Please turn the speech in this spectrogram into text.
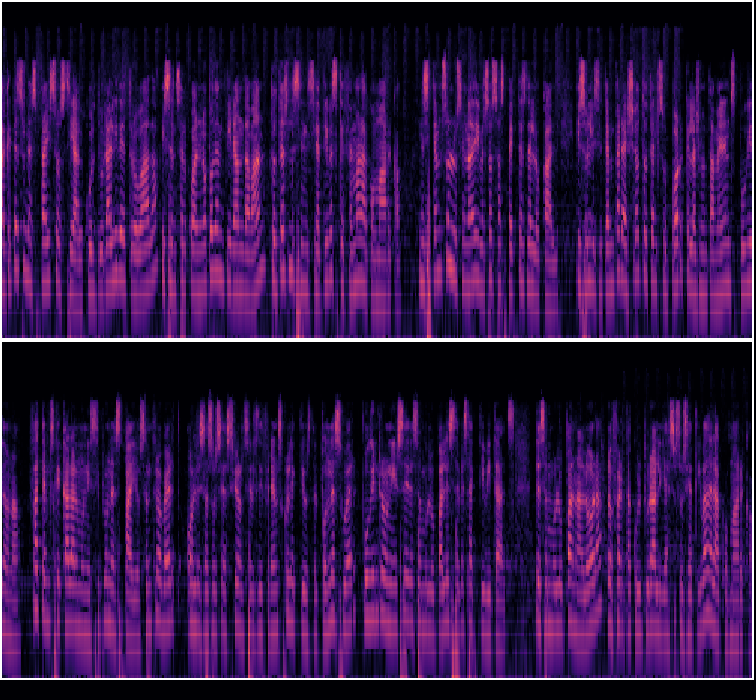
Aquest és un espai social, cultural i de trobada i sense el qual no podem tirar endavant totes les iniciatives que fem a la comarca. Necessitem solucionar diversos aspectes del local i sol·licitem per això tot el suport que l'Ajuntament ens pugui donar. Fa temps que cal al municipi un espai o centre obert on les associacions i els diferents col·lectius del Pont de Suer puguin reunir-se i desenvolupar les seves activitats, desenvolupant alhora l'oferta cultural i associativa de la comarca.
